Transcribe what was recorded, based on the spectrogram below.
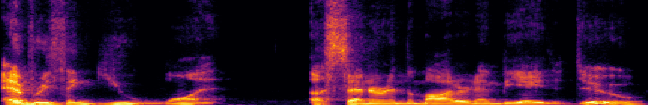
everything you want a center in the modern NBA to do.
